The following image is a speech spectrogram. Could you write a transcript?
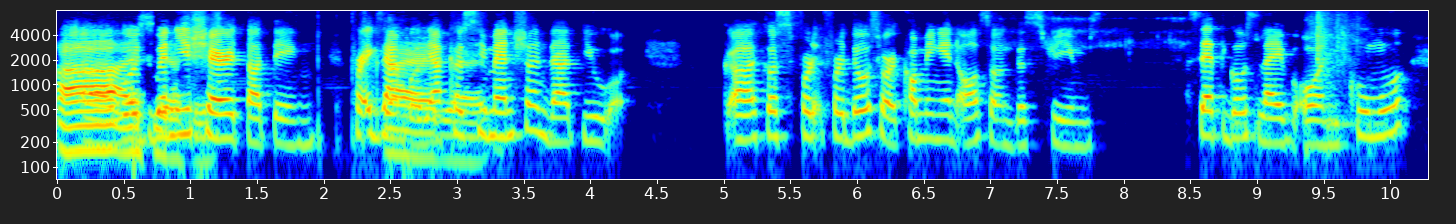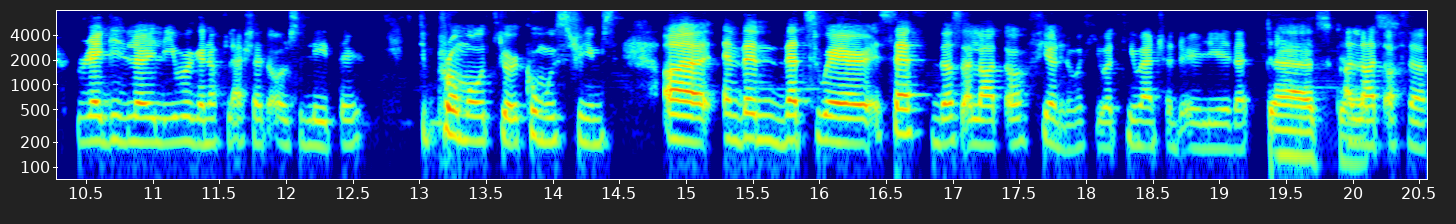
ah, uh, I with- see, when I you see. share tutting. For example, yeah, Right, because you right. mentioned that you, because for for those who are coming in also on the streams, Seth goes live on Kumu regularly. We're gonna flash that also later to promote your Kumu streams. Uh, and then that's where Seth does a lot of you know what you, mentioned earlier that that's a lot of the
